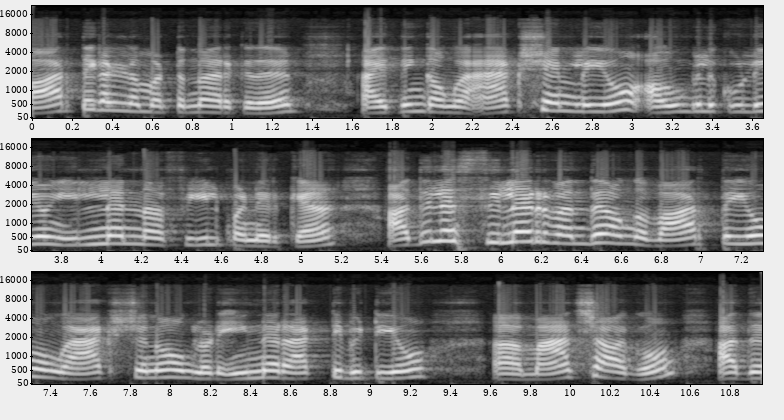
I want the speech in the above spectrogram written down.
வார்த்தைகளில் மட்டும்தான் இருக்குது. ஐ திங்க் அவங்க ஆக்ஷன்லேயும் அவங்களுக்குள்ளேயும் இல்லைன்னு நான் ஃபீல் பண்ணியிருக்கேன் அதில் சிலர் வந்து அவங்க வார்த்தையும் அவங்க ஆக்ஷனும் அவங்களோட இன்னர் ஆக்டிவிட்டியும் மேட்ச் ஆகும். அது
